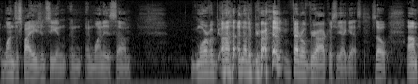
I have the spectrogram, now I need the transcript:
one's a spy agency and and, and one is. Um, more of a uh, another bureau, federal bureaucracy, I guess. So, um,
